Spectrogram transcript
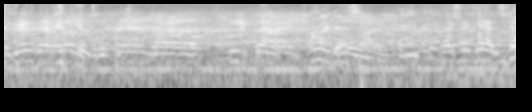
The Green Duck Brothers will defend uh, east side goal line. Guys, shake hands. You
